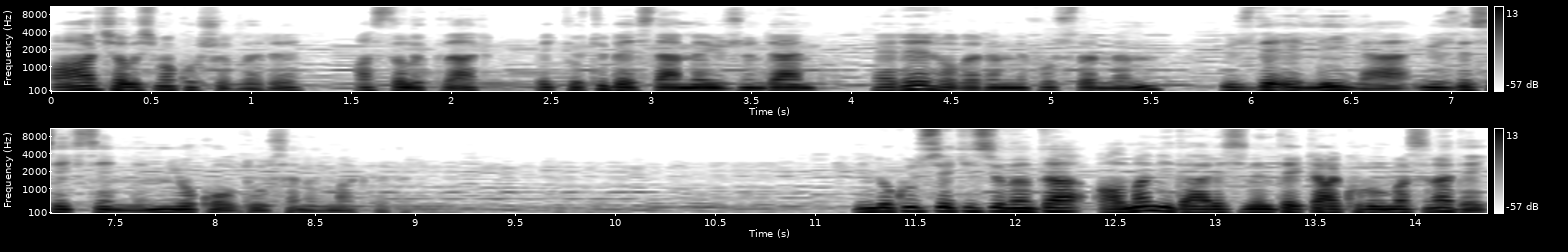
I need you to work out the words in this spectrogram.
Ağır çalışma koşulları, hastalıklar ve kötü beslenme yüzünden Herero'ların nüfuslarının %50 ila %80'inin yok olduğu sanılmaktadır. 1908 yılında Alman idaresinin tekrar kurulmasına dek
